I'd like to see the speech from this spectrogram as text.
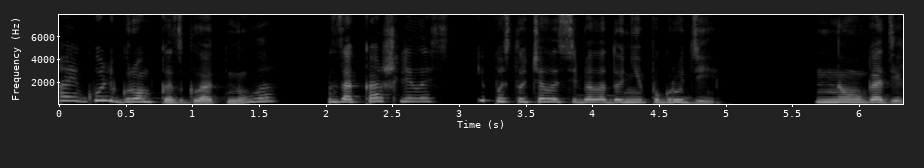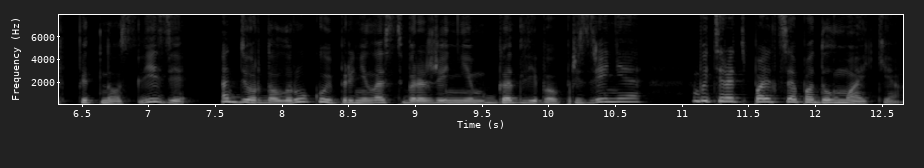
Айгуль громко сглотнула, закашлялась и постучала себя ладонью по груди. Но, угодив пятно слизи, отдернул руку и принялась с выражением годливого презрения вытирать пальцы подол майки.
